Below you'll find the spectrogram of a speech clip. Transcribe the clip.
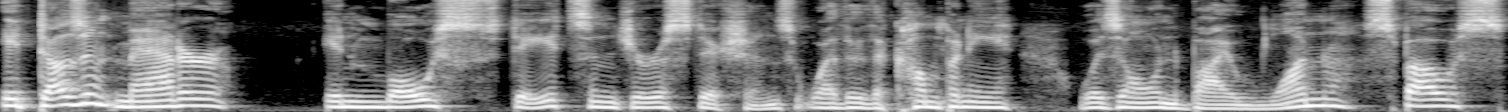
It doesn't matter in most states and jurisdictions whether the company was owned by one spouse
